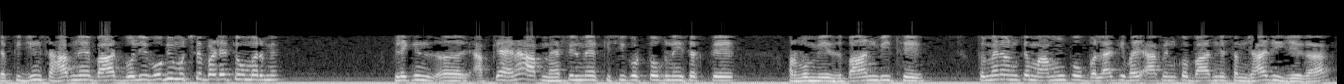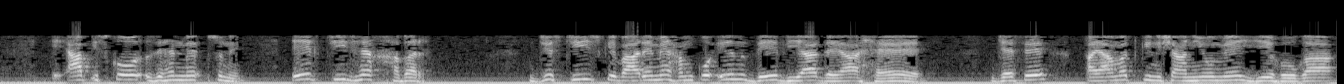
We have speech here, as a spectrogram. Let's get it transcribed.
جبکہ جن صاحب نے بات بولی، وہ بھی مجھ سے بڑے تھے عمر میں۔ لیکن اب کیا ہے نا، آپ محفل میں کسی کو ٹوک نہیں سکتے اور وہ میزبان بھی تھے۔ تو میں نے ان کے ماموں کو بولا کہ بھائی، آپ ان کو بعد میں سمجھا دیجیے گا۔ آپ اس کو ذہن میں سنیں، ایک چیز ہے خبر، جس چیز کے بارے میں ہم کو علم دے دیا گیا ہے۔ جیسے قیامت کی نشانیوں میں یہ ہوگا،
